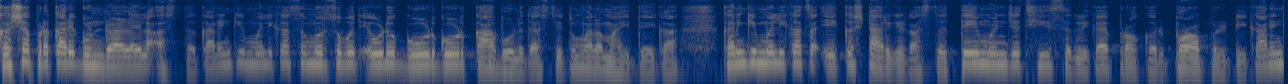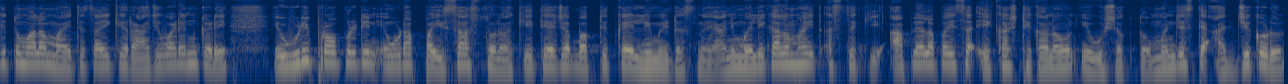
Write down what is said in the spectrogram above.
कशा प्रकारे गुंडाळलेलं असतं? कारण की मलिका समरसोबत एवढं गोड गोड का बोलत असते तुम्हाला माहिती आहे का? कारण की मलिकाचा एकच टार्गेट असतं. ते म्हणजेच ही सगळी काय प्रॉकर प्रॉपर्टी. कारण की तुम्हाला माहीतच आहे की राजवाड्यांकडे एवढी प्रॉपर्टी एवढा पैसा असतो ना की त्याच्या बाबतीत काही लिमिटच नाही. आणि मलिकाला माहीत असतं की आपल्याला पैसा एकाच ठिकाणाहून येऊ शकतो. म्हणजेच त्या आजीकडून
